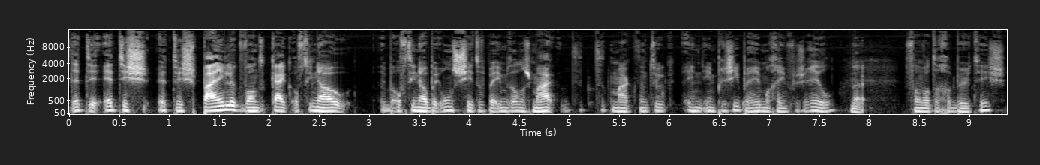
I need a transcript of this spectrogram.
het, het, is, het is pijnlijk, want kijk, of hij nou, of die nou bij ons zit of bij iemand anders, maakt, dat, dat maakt natuurlijk in, in principe helemaal geen verschil Nee. van wat er gebeurd is.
